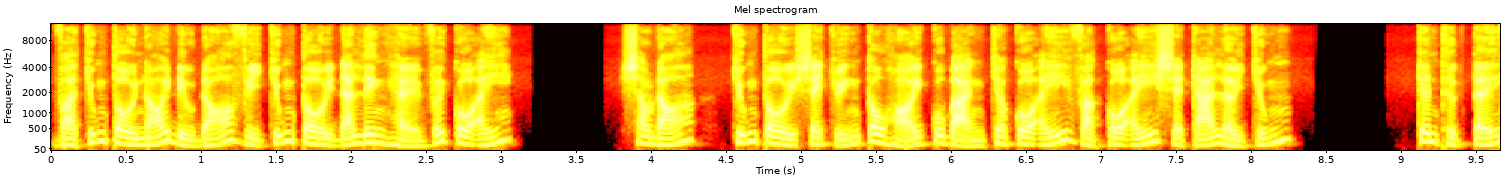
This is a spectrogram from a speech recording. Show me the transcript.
và chúng tôi nói điều đó vì chúng tôi đã liên hệ với cô ấy. Sau đó, chúng tôi sẽ chuyển câu hỏi của bạn cho cô ấy và cô ấy sẽ trả lời chúng. Trên thực tế,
